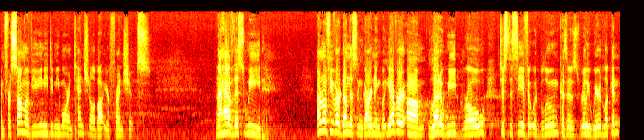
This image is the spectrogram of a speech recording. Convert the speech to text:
And for some of you, you need to be more intentional about your friendships. And I have this weed. I don't know if you've ever done this in gardening, but you ever um, let a weed grow just to see if it would bloom because it was really weird looking?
